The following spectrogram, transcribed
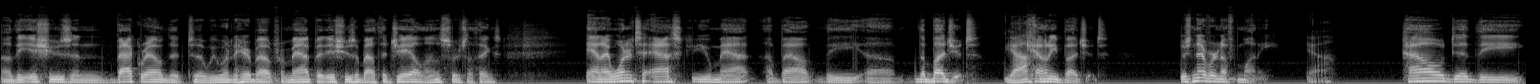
uh, the issues and background that uh, we wanted to hear about from Matt, but issues about the jail and those sorts of things. And I wanted to ask you, Matt, about the uh, the budget Yeah. county budget. There's never enough money. Yeah. How did the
